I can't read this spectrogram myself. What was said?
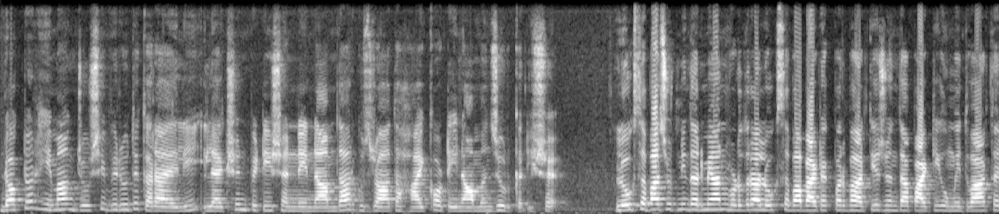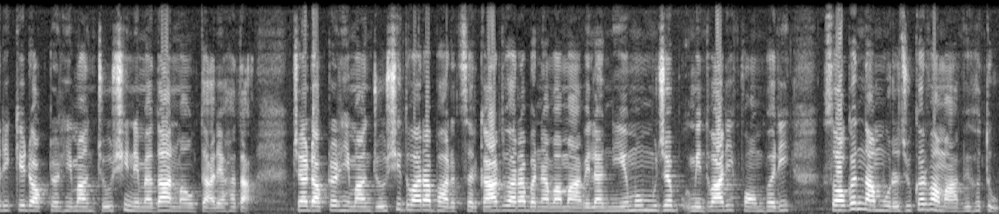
ડોક્ટર હેમાંગ જોશી વિરુદ્ધ કરાયેલી ઇલેક્શન પિટિશનને નામદાર ગુજરાત હાઈકોર્ટે નામંજૂર કરી છે. લોકસભા ચૂંટણી દરમિયાન વડોદરા લોકસભા બેઠક પર ભારતીય જનતા પાર્ટી ઉમેદવાર તરીકે ડોક્ટર હેમાંગ જોશીને મેદાનમાં ઉતાર્યા હતા. જ્યાં ડોક્ટર હેમાંગ જોશી દ્વારા ભારત સરકાર દ્વારા બનાવવામાં આવેલા નિયમો મુજબ ઉમેદવારી ફોર્મ ભરી સોગંદનામું રજૂ કરવામાં આવ્યું હતું,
